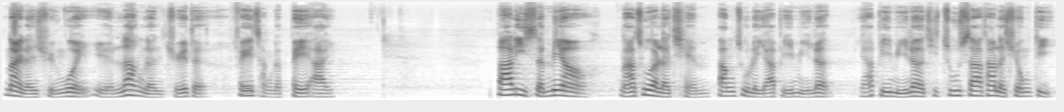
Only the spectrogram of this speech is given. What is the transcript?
耐人寻味，也让人觉得非常的悲哀。巴利神庙拿出来的钱帮助了亚比米勒，亚比米勒去诛杀他的兄弟，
